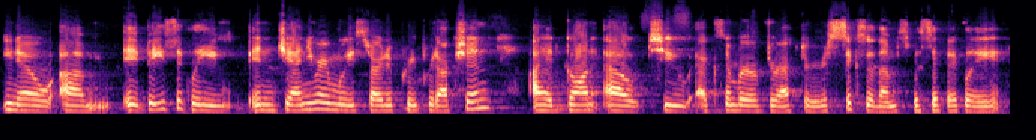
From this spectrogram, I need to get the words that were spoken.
you know, um, it basically in January when we started pre-production, I had gone out to X number of directors, six of them specifically,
